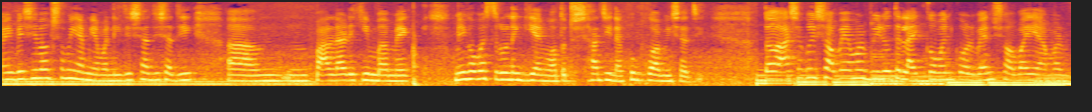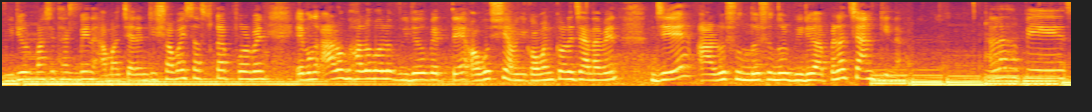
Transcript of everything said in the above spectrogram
আমি বেশিরভাগ সময় আমি আমার নিজের সাজি সাজি পার্লারে কিংবা মেক মেকআপ সেলুনে গিয়ে আমি অতটা সাজি না, খুব কমই সাজি। তো আশা করি সবাই আমার ভিডিওতে লাইক কমেন্ট করবেন। সবাই আমার ভিডিওর পাশে থাকবেন, আমার চ্যানেলটি সবাই সাবস্ক্রাইব করবেন এবং আরও ভালো ভালো ভিডিও পেতে অবশ্যই আমাকে কমেন্ট করে জানাবেন যে আরও সুন্দর সুন্দর ভিডিও আপনারা চান কিনা। আল্লাহ হাফিজ।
